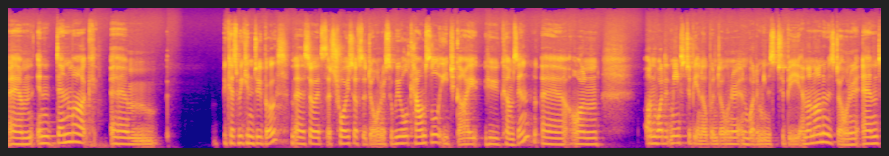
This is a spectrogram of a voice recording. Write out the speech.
Um, in Denmark. Um, because we can do both, uh, so it's a choice of the donor. So we will counsel each guy who comes in uh, on on what it means to be an open donor and what it means to be an anonymous donor, and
